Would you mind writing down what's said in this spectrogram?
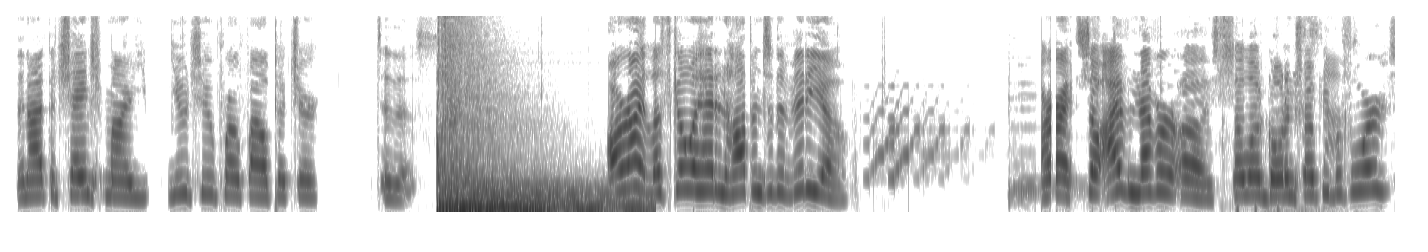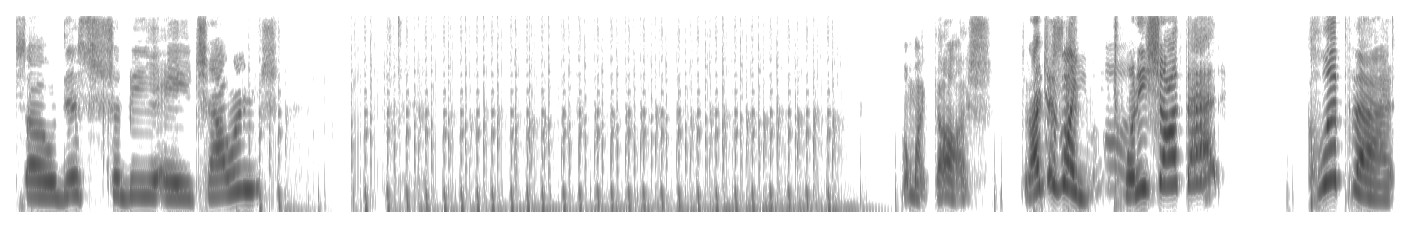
then I have to change my YouTube profile picture to this. Alright, let's go ahead and hop into the video. Alright, so I've never uh soloed golden trophy before, so this should be a challenge. My gosh. Did I just like 20 shot that? Clip that.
